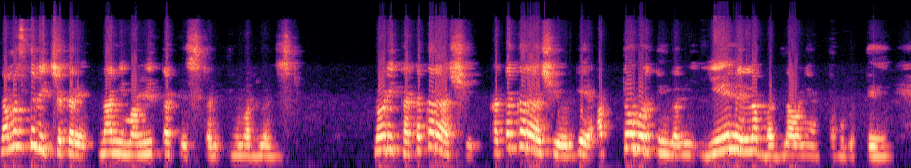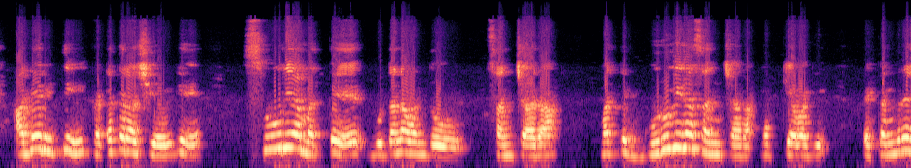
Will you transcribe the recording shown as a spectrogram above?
ನಮಸ್ತೆ ವೀಕ್ಷಕರೇ, ನಾನ್ ನಿಮ್ಮ ಮೀತಾ ಕ್ರಿಸ್ಟಲ್, ನ್ಯೂಮರ್ಲಜಿಸ್ಟ್. ನೋಡಿ, ಕಟಕ ರಾಶಿ, ಕಟಕ ರಾಶಿಯವರಿಗೆ ಅಕ್ಟೋಬರ್ ತಿಂಗಳಲ್ಲಿ ಏನೆಲ್ಲ ಬದಲಾವಣೆ ಆಗ್ತಾ ಹೋಗುತ್ತೆ? ಅದೇ ರೀತಿ ಕಟಕ ರಾಶಿಯವರಿಗೆ ಸೂರ್ಯ ಮತ್ತೆ ಬುಧನ ಒಂದು ಸಂಚಾರ, ಮತ್ತೆ ಗುರುವಿನ ಸಂಚಾರ ಮುಖ್ಯವಾಗಿ. ಯಾಕಂದ್ರೆ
